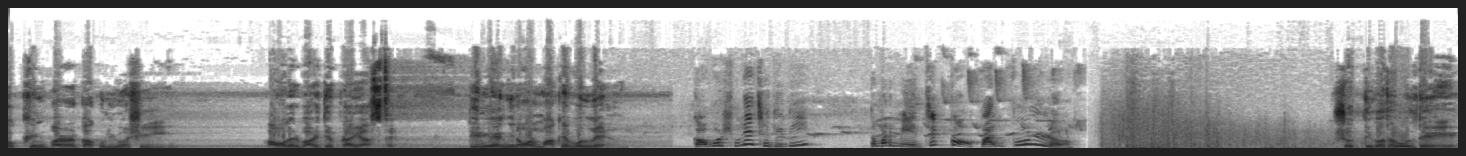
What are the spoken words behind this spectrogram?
দক্ষিণ পাড়ার কাকুলি মাসি আমাদের বাড়িতে প্রায় আসতেন তিনি একদিন আমার মাকে বললেন খবর শুনেছো দিদি? তোমার মেয়ের যে কপাল পুড়লো। সত্যি কথা বলতে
